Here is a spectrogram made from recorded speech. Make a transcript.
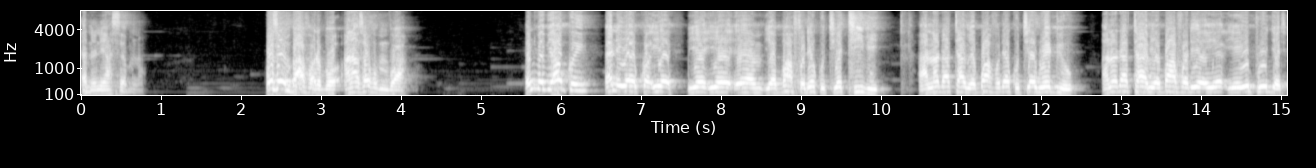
ɛno ne asɛm no. Wo so mpa afɔdebɔ anaasɔfo mboa? Ɛnti baabi a wokɔ yi ɛne yɛkɔ yɛ yɛ yɛ yɛbɔ afɔdeɛ kɔtua tv another time yɛbɔ afɔdeɛ kɔtua radio another time yɛbɔ afɔdeɛ yɛ yɛyɛ project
